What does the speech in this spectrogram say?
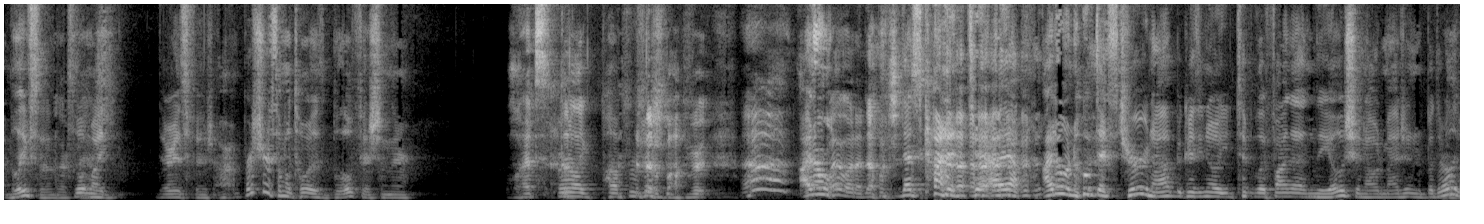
I believe so. That's what my there is fish. I'm pretty sure someone told us blowfish in there What? or like puffer the fish. buffer. Ah, I don't- I want to know. That's kind of yeah. I don't know if that's true or not because you know you typically find that in the ocean. I would imagine, but they're like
